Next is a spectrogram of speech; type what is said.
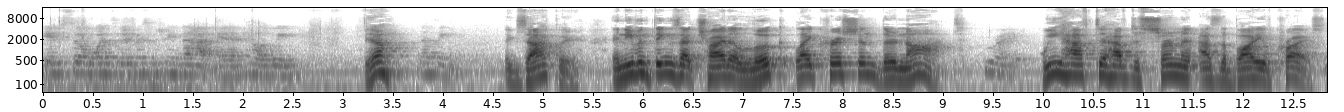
If so, what's the difference between that and Halloween? Yeah. Nothing. Exactly. And even things that try to look like Christian, they're not. Right. We have to have discernment as the body of Christ.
